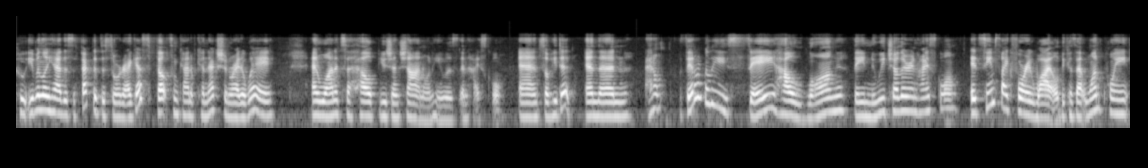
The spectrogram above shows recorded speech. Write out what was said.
who, even though he had this affective disorder, I guess felt some kind of connection right away and wanted to help Yuzhen Shan when he was in high school. And so he did. And then I don't they don't really say how long they knew each other in high school. It seems like for a while because at one point,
